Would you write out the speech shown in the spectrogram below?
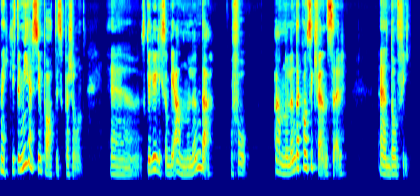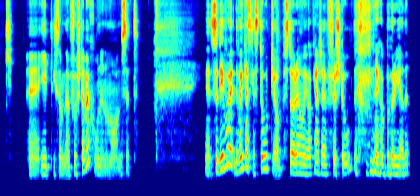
nej, lite mer sympatisk person, eh, skulle ju liksom bli annorlunda och få annorlunda konsekvenser än de fick eh, i liksom den första versionen av manuset. Eh, så det var, det var ett ganska stort jobb, större än vad jag kanske förstod när jag började.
